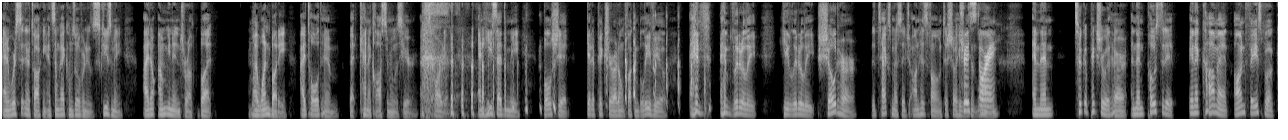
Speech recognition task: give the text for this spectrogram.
and we're sitting there talking, and some guy comes over and he goes, Excuse me, I don't I don't mean to interrupt, but my one buddy, I told him that Kenna Klosterman was here at this party. and he said to me, Bullshit, get a picture, I don't fucking believe you. And and literally, he literally showed her the text message on his phone to show he True wasn't story. lying, and then took a picture with her and then posted it in a comment on Facebook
